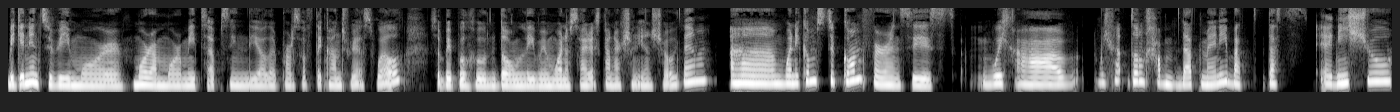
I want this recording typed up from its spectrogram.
beginning to be more, more and more meetups in the other parts of the country as well. So people who don't live in Buenos Aires can actually enjoy them. Um, when it comes to conferences, we have, we don't have that many, but that's an issue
